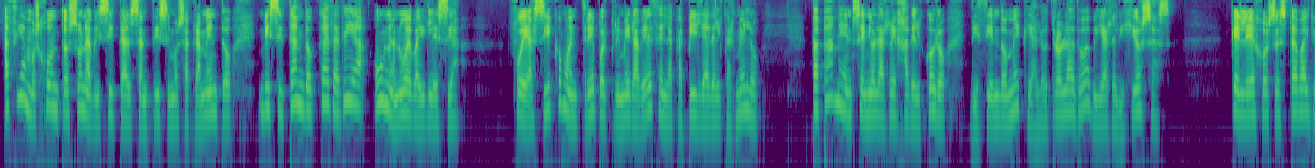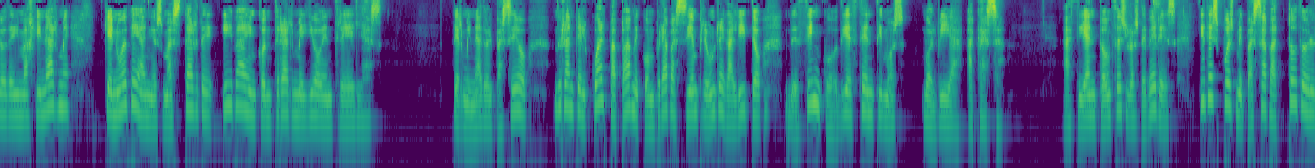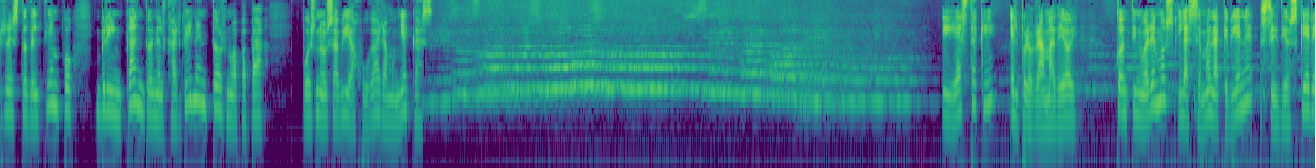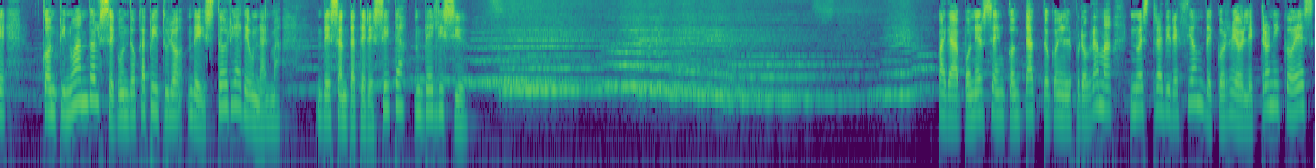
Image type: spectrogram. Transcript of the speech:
Hacíamos juntos una visita al Santísimo Sacramento, visitando cada día una nueva iglesia. Fue así como entré por primera vez en la capilla del Carmelo. Papá me enseñó la reja del coro, diciéndome que al otro lado había religiosas. Qué lejos estaba yo de imaginarme que nueve años más tarde iba a encontrarme yo entre ellas. Terminado el paseo, durante el cual papá me compraba siempre un regalito de cinco o diez céntimos, volvía a casa. Hacía entonces los deberes y después me pasaba todo el resto del tiempo brincando en el jardín en torno a papá, pues no sabía jugar a muñecas. Y hasta aquí el programa de hoy. Continuaremos la semana que viene, si Dios quiere, continuando el segundo capítulo de Historia de un alma de Santa Teresita de Lisieux. Para ponerse en contacto con el programa, nuestra dirección de correo electrónico es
